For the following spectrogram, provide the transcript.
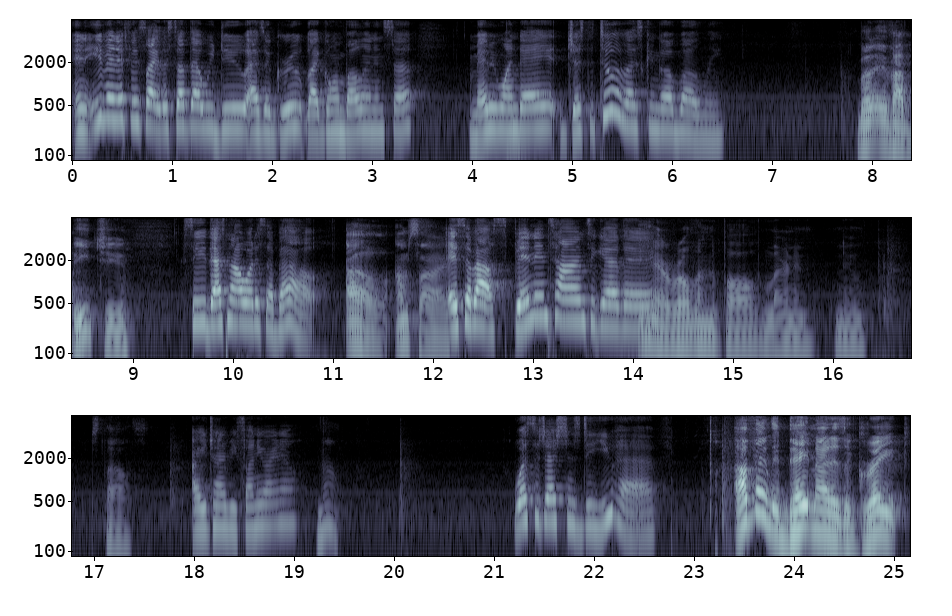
and even if it's like the stuff that we do as a group like going bowling and stuff maybe one day just the two of us can go bowling But if I beat you, see that's not what it's about oh, I'm sorry. it's about spending time together yeah, rolling the ball, learning new styles. are you trying to be funny right now No. what suggestions do you have I think the date night is a great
